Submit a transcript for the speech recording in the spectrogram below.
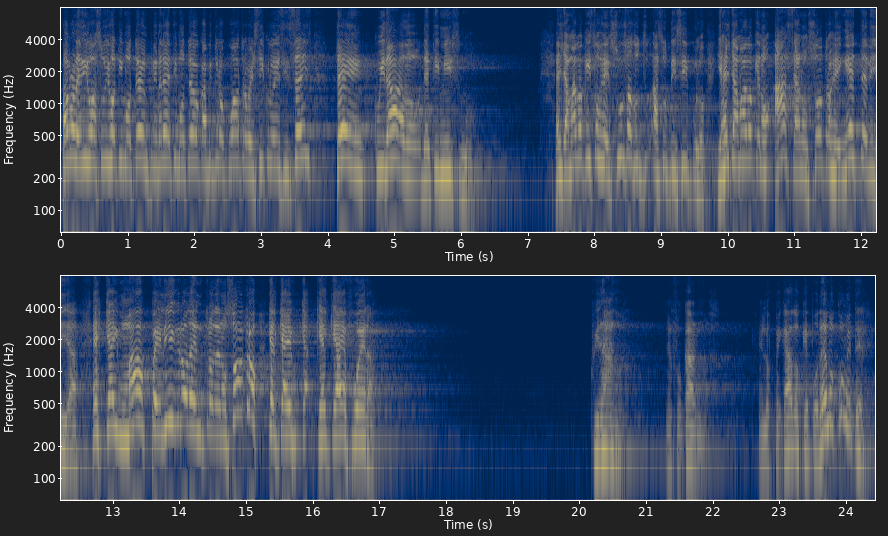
Pablo le dijo a su hijo Timoteo en 1 Timoteo capítulo 4, versículo 16, ten cuidado de ti mismo. El llamado que hizo Jesús a sus, discípulos y es el llamado que nos hace a nosotros en este día es que hay más peligro dentro de nosotros que el que hay, que el que hay afuera. Cuidado de enfocarnos en los pecados que podemos cometer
